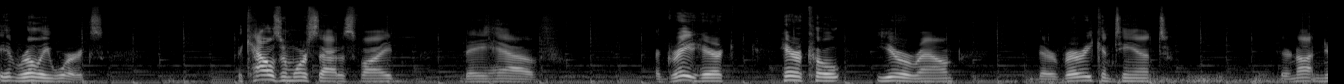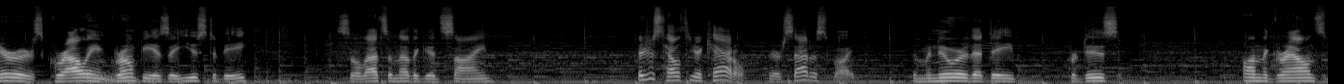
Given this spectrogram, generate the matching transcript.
it really works. The cows are more satisfied. They have a great hair, hair coat year around. They're very content. They're not near as growly and grumpy as they used to be. So that's another good sign. They're just healthier cattle. They're satisfied. The manure that they produce on the grounds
